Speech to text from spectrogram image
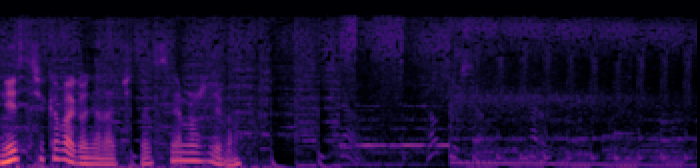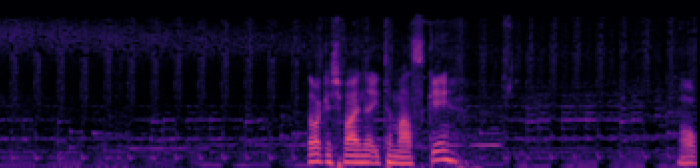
Nic ciekawego nie leci, to jest niemożliwe. Są jakieś fajne itemaski? O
